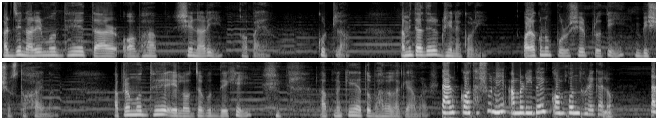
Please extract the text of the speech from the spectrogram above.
আর যে নারীর মধ্যে তার অভাব সে নারী অপায়া কুটলা। আমি তাদের ঘৃণা করি। ওরা কোনো পুরুষের প্রতি বিশ্বস্ত হয় না। আপনার মধ্যে এই লজ্জাবোধ দেখেই আপনাকে এত ভালো লাগে আমার। তার কথা শুনে আমার হৃদয়ে কম্পন ধরে গেল। তার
